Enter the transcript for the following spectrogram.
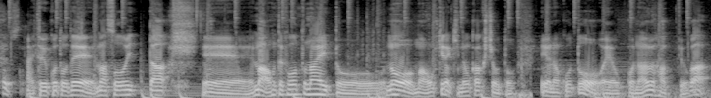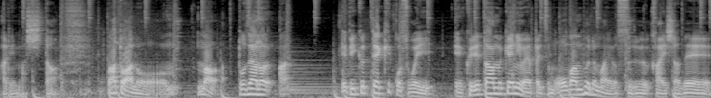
そうですね、はい、ということで、まあ、そういった、えーまあ、本当にフォートナイトの、まあ、大きな機能拡張というようなことを、えー行う発表がありました。あとはあの、まあ、当然あのあ、エピックって結構すごい、えークリエイター向けにはやっぱりいつも大盤振る舞いをする会社で、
